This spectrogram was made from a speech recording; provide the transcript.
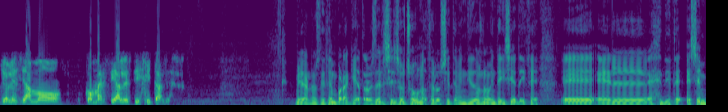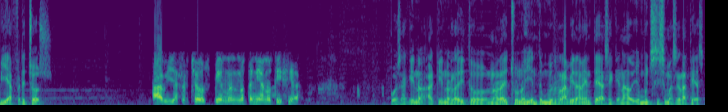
yo les llamo comerciales digitales. Mira, nos dicen por aquí, a través del 681-07-2297, dice, eh, el, dice, es en Villafrechós. Ah, Villafrechós, bien, no, tenía noticia. Pues aquí, no, aquí nos, lo ha dicho, nos ha dicho un oyente muy rápidamente, así que nada, oye, muchísimas gracias.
